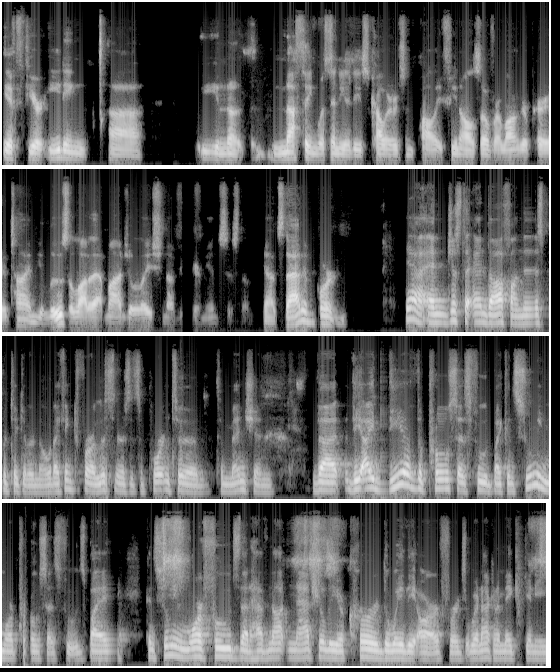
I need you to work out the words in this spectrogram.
if you're eating, uh, you know, nothing with any of these colors and polyphenols over a longer period of time, you lose a lot of that modulation of your immune system. Yeah, it's that important. Yeah, and just to end off on this particular note, I think for our listeners, it's important to to mention that the idea of the processed food by consuming more processed foods by consuming more foods that have not naturally occurred the way they are for we're not going to make any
